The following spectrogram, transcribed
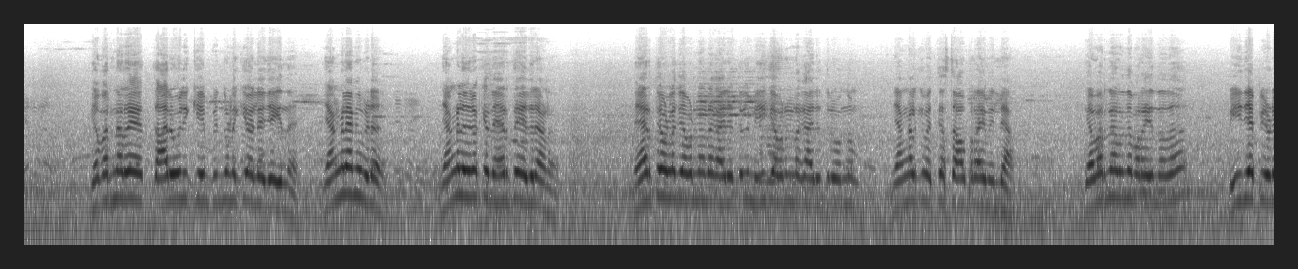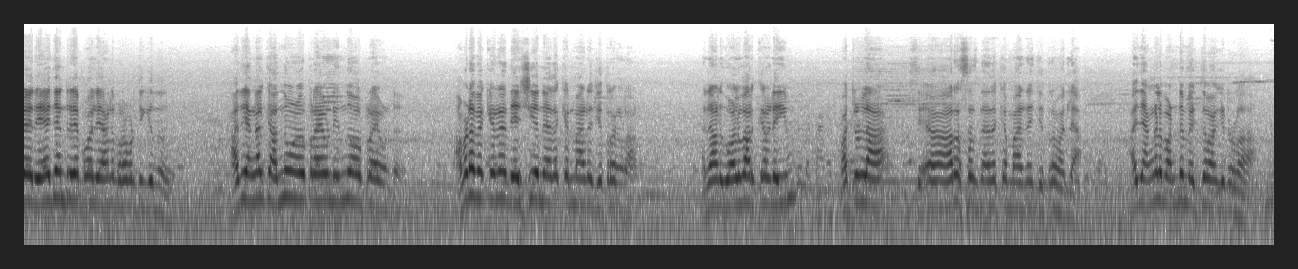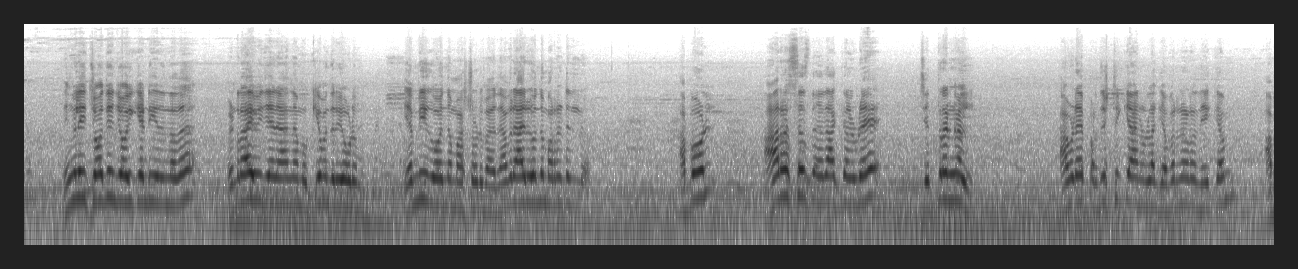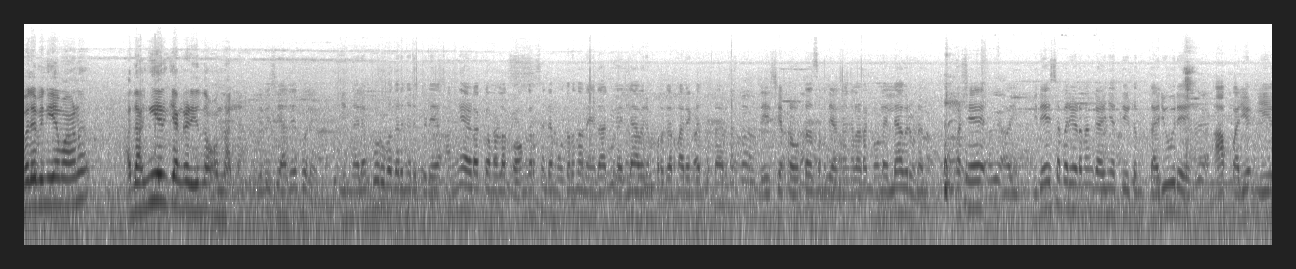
ഗവർണറെ താരോലിക്കുകയും പിന്തുണയ്ക്കുകയും അല്ലേ ചെയ്യുന്നത് ഞങ്ങളെ അങ്ങ് വിട്. ഞങ്ങൾ ഇതിനൊക്കെ നേരത്തെ എതിരാണ്. നേരത്തെയുള്ള ഗവർണറുടെ കാര്യത്തിലും ഈ ഗവർണറുടെ കാര്യത്തിലും ഒന്നും ഞങ്ങൾക്ക് വ്യത്യസ്ത അഭിപ്രായമില്ല. ഗവർണർ എന്ന് പറയുന്നത് ബി ജെ പിയുടെ ഒരു ഏജന്റിനെ പോലെയാണ് പ്രവർത്തിക്കുന്നത്. അത് ഞങ്ങൾക്ക് അന്നും അഭിപ്രായമുണ്ട് ഇന്നും അഭിപ്രായമുണ്ട്. അവിടെ വെക്കേണ്ട ദേശീയ നേതാക്കന്മാരുടെ ചിത്രങ്ങളാണ്. അല്ലാണ്ട് ഗോൾവാർക്കറുടെയും മറ്റുള്ള ആർ എസ് എസ് നേതാക്കന്മാരുടെയും ചിത്രമല്ല. അത് ഞങ്ങൾ പണ്ടും വ്യക്തമാക്കിയിട്ടുള്ളതാണ് നിങ്ങൾ ഈ ചോദ്യം ചോദിക്കേണ്ടിയിരുന്നത് പിണറായി വിജയൻ എന്ന മുഖ്യമന്ത്രിയോടും എം വി ഗോവിന്ദ മാസ്റ്ററോടുമായിരുന്നു അവരാരും ഒന്നും പറഞ്ഞിട്ടില്ലല്ലോ. അപ്പോൾ ആർ എസ് എസ് നേതാക്കളുടെ ചിത്രങ്ങൾ അവിടെ പ്രതിഷ്ഠിക്കാനുള്ള ഗവർണറുടെ നീക്കം അപലപനീയമാണ്. അത് അംഗീകരിക്കാൻ കഴിയുന്ന ഒന്നല്ല. അതേപോലെ. ഈ നിലമ്പൂർ ഉപതെരഞ്ഞെടുപ്പിൽ അങ്ങേയടക്കമുള്ള കോൺഗ്രസിന്റെ മുതിർന്ന നേതാക്കൾ എല്ലാവരും പ്രചരണ രംഗത്തുണ്ടായിരുന്നു. ദേശീയ പ്രവർത്തക സമിതി അംഗങ്ങളടക്കമുള്ള എല്ലാവരും ഉണ്ടായിരുന്നു പക്ഷേ വിദേശ പര്യടനം കഴിഞ്ഞെത്തിയിട്ടും തരൂര് ആ പര്യ ഈ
